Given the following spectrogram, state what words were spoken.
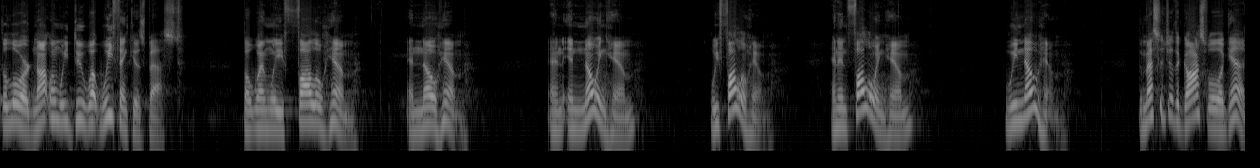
the Lord not when we do what we think is best, but when we follow Him and know Him. And in knowing Him, we follow Him. And in following Him, we know Him. The message of the gospel, again,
